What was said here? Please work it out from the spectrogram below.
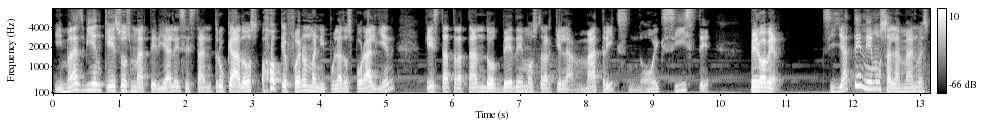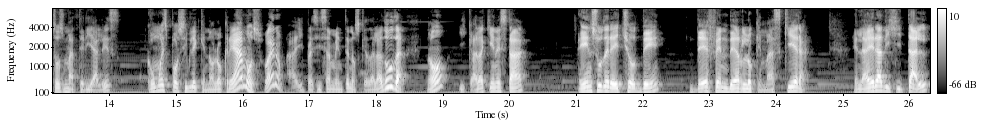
y más bien que esos materiales están trucados o que fueron manipulados por alguien que está tratando de demostrar que la Matrix no existe. Pero a ver, si ya tenemos a la mano estos materiales, ¿cómo es posible que no lo creamos? Bueno, ahí precisamente nos queda la duda, ¿no? Y cada quien está en su derecho de defender lo que más quiera. En la era digital,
